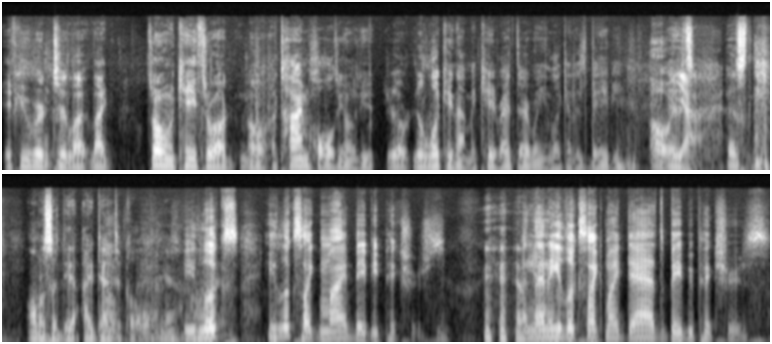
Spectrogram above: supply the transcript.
if you were to like, like throw McKay through a you know a time hole, you know you, you're you're looking at McKay right there when you look at his baby. Oh, it's, yeah. it's almost ide- identical. yeah. He looks he looks like my baby pictures. And then he looks like my dad's baby pictures.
